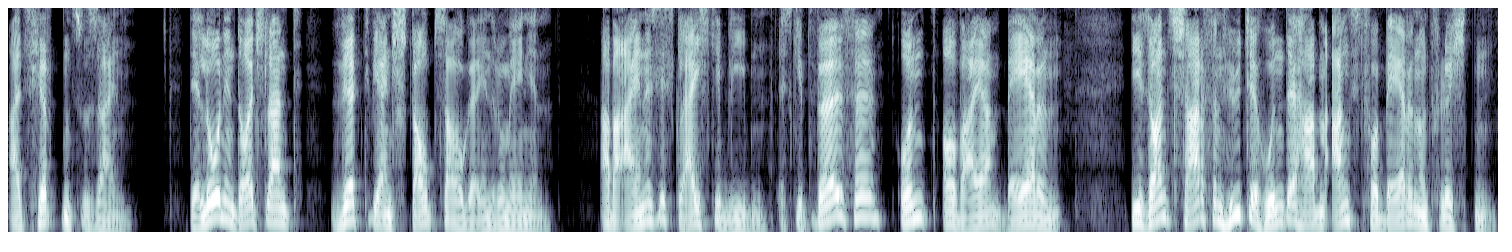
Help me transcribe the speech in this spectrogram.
als Hirten zu sein. Der Lohn in Deutschland wirkt wie ein Staubsauger in Rumänien. Aber eines ist gleich geblieben. Es gibt Wölfe und, oh weia, Bären. Die sonst scharfen Hütehunde haben Angst vor Bären und flüchten.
